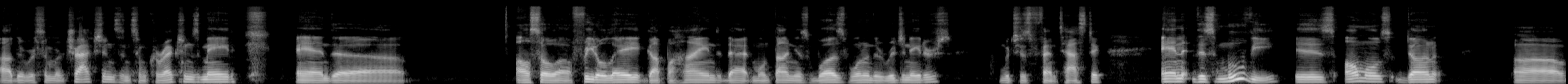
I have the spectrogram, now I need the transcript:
Uh, there were some retractions and some corrections made, and uh, also uh, Frito Lay got behind that Montañez was one of the originators, which is fantastic. And this movie is almost done uh,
